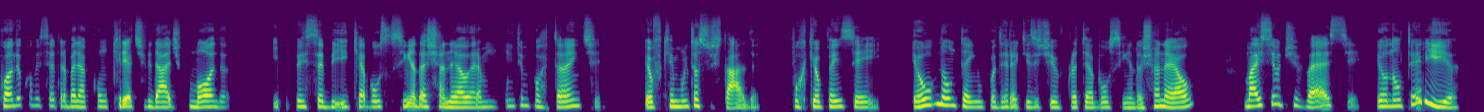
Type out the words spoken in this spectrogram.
Quando eu comecei a trabalhar com criatividade, com moda, e percebi que a bolsinha da Chanel era muito importante, eu fiquei muito assustada, porque eu pensei, eu não tenho poder aquisitivo para ter a bolsinha da Chanel, mas se eu tivesse, eu não teria,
